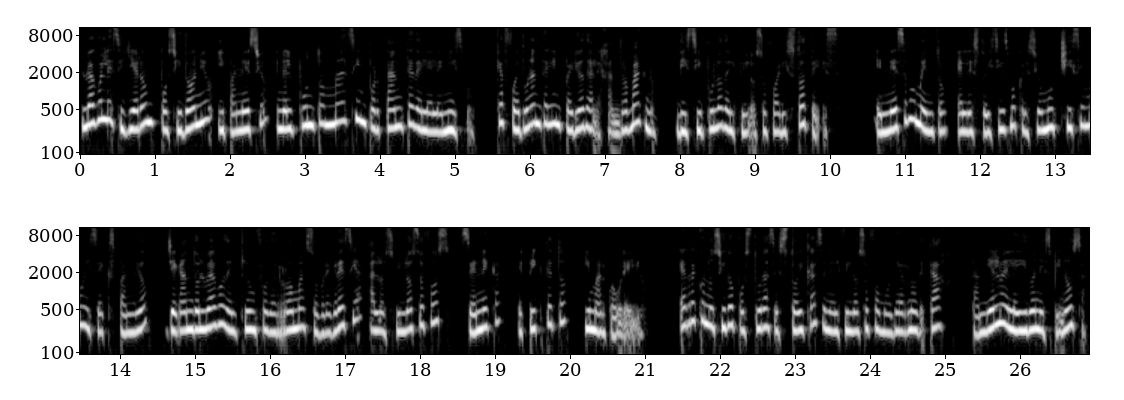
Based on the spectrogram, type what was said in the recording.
Luego le siguieron Posidonio y Panecio en el punto más importante del helenismo, que fue durante el imperio de Alejandro Magno, discípulo del filósofo Aristóteles. En ese momento, el estoicismo creció muchísimo y se expandió, llegando luego del triunfo de Roma sobre Grecia a los filósofos Séneca, Epícteto y Marco Aurelio. He reconocido posturas estoicas en el filósofo moderno Descartes, también lo he leído en Spinoza,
